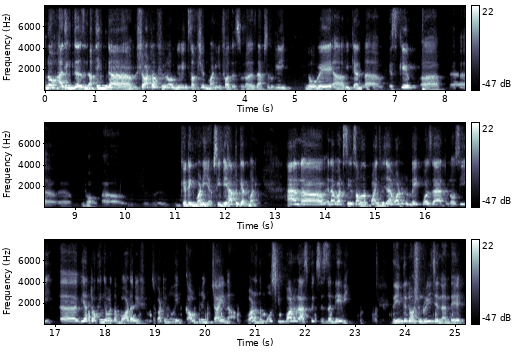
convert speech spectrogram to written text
No, I think there's nothing uh, short of you know giving sufficient money for this. You know, there's absolutely no way uh, we can uh, escape. Uh, uh, you know getting money. See, we have to get money. And uh, know, what see some of the points which I wanted to make was that you know, see, uh, we are talking about the border issues, but you know, in countering China, one of the most important aspects is the navy, the Indian Ocean region, and the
